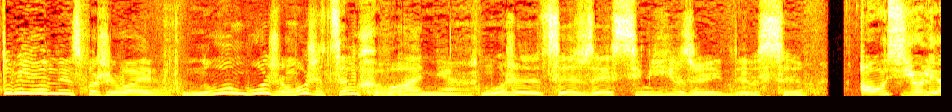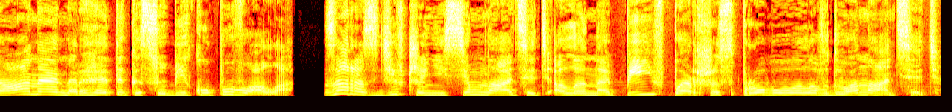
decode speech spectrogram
тому він не споживає. Ну, може, може, це виховання, може, це з сім'ї вже йде все. А ось Юліана енергетики собі купувала. Зараз дівчині 17, але напій вперше спробувала в 12.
